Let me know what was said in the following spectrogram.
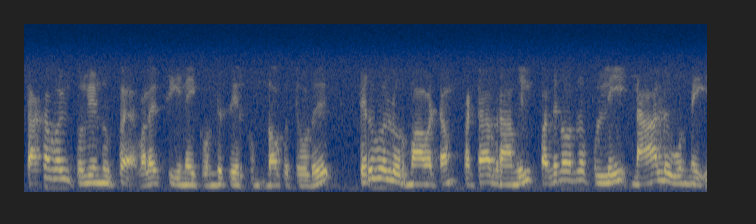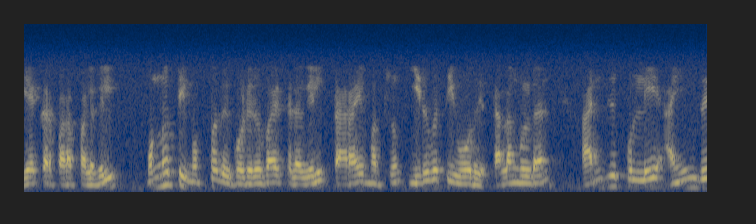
தகவல் தொழில்நுட்ப வளர்ச்சியினை கொண்டு சேர்க்கும் நோக்கத்தோடு திருவள்ளூர் மாவட்டம் பட்டாபிராமில் பதினொன்று புள்ளி நாலு ஒன்று ஏக்கர் பரப்பளவில் முன்னூத்தி முப்பது கோடி ரூபாய் செலவில் தரை மற்றும் இருபத்தி ஓரு தளங்களுடன் அஞ்சு புள்ளி ஐந்து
